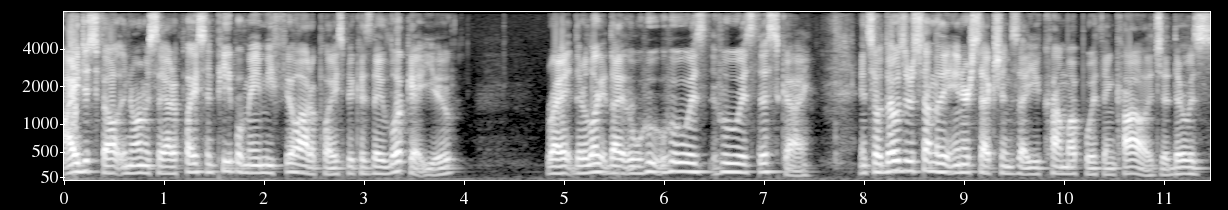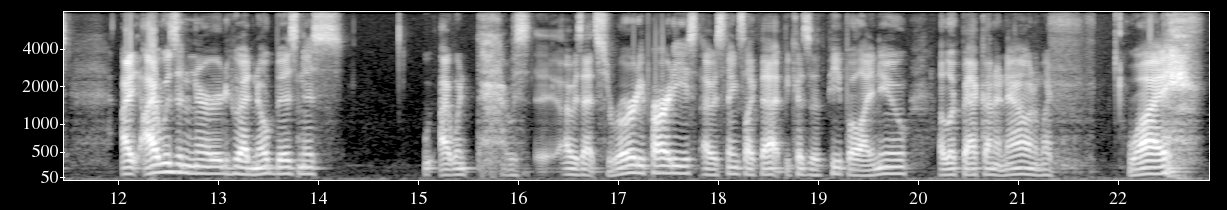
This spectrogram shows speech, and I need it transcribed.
I just felt enormously out of place, and people made me feel out of place because they look at you, right? They're looking, like, who who is who is this guy? And so those are some of the intersections that you come up with in college. That there was, I I was a nerd who had no business. I went, I was I was at sorority parties. I was things like that because of people I knew. I look back on it now and I'm like, why?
